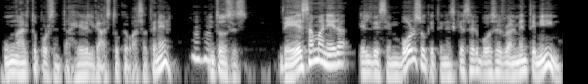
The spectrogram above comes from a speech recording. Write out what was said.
un alto porcentaje del gasto que vas a tener. Entonces, de esa manera, el desembolso que tenés que hacer vos es realmente mínimo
